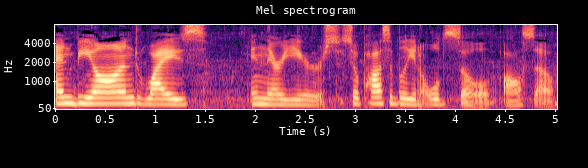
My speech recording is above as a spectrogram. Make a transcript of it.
and beyond wise in their years, so possibly an old soul also.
